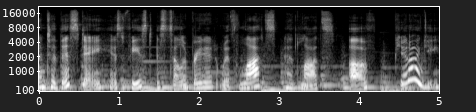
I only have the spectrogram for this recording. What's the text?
and to this day his feast is celebrated with lots and lots of pierogi.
